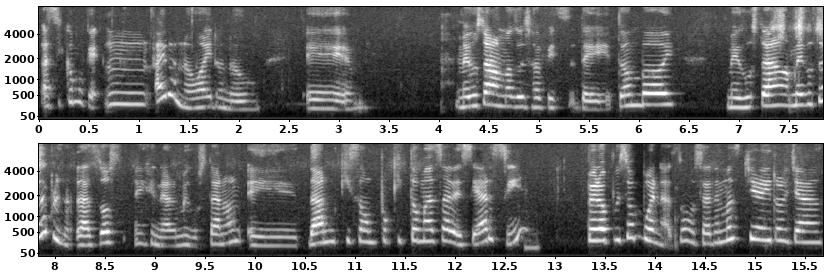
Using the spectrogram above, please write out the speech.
así como que, mm, I don't know, I don't know. Eh, me gustaron más los outfits de Tomboy, me gustaron, me gustó las dos en general me gustaron. Eh, dan quizá un poquito más a desear, sí, pero pues son buenas, ¿no? O sea, además Jairo ya,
